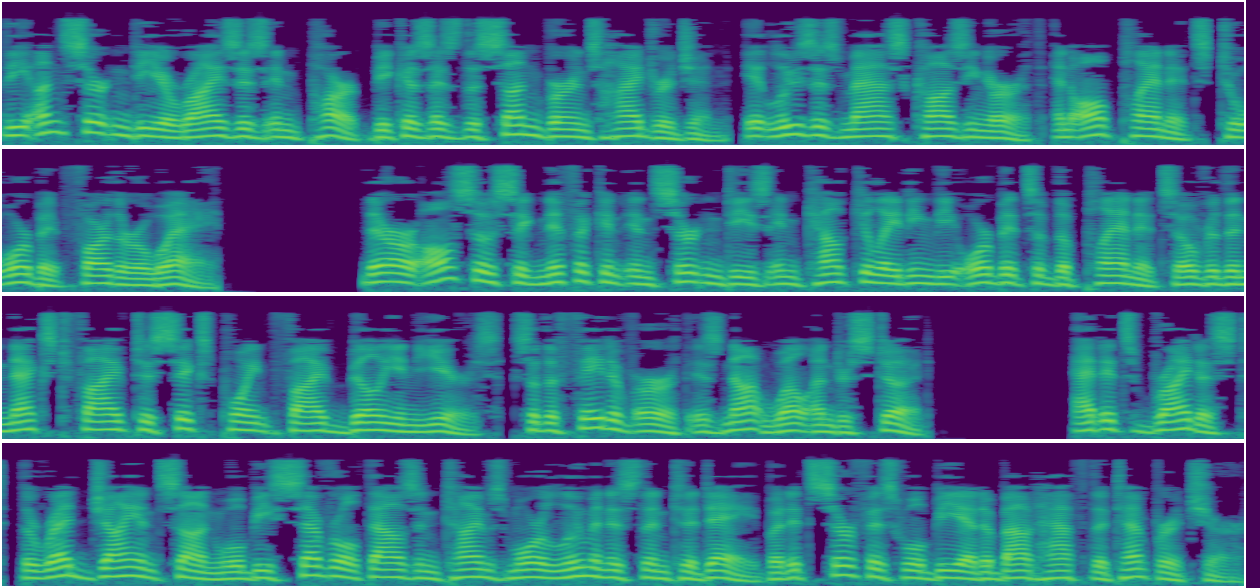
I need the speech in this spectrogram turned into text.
The uncertainty arises in part because as the Sun burns hydrogen, it loses mass causing Earth and all planets to orbit farther away. There are also significant uncertainties in calculating the orbits of the planets over the next 5 to 6.5 billion years, so the fate of Earth is not well understood. At its brightest, the red giant Sun will be several thousand times more luminous than today but its surface will be at about half the temperature.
